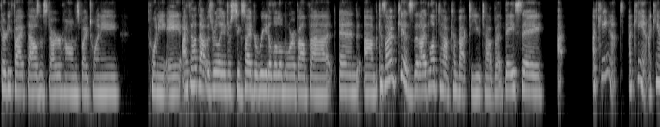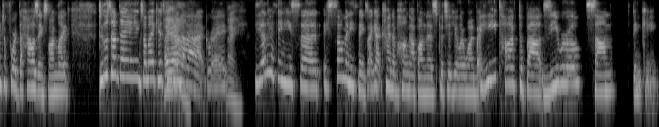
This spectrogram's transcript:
35,000 starter homes by 2028. I thought that was really interesting. So I had to read a little more about that. And um, because I have kids that I'd love to have come back to Utah, but they say, I, I can't, I can't, I can't afford the housing. So I'm like, do something so my kids can oh, yeah. come back, right? The other thing he said, eh, so many things. I got kind of hung up on this particular one, but he talked about zero sum thinking.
